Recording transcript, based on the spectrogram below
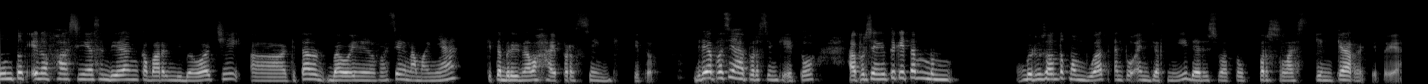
untuk inovasinya sendiri yang kemarin dibawa, Ci, uh, kita bawa inovasi yang namanya, kita beri nama Hypersync, gitu. Jadi apa sih Hypersync itu? Hypersync itu kita berusaha untuk membuat end-to-end journey dari suatu personalized skincare gitu ya.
